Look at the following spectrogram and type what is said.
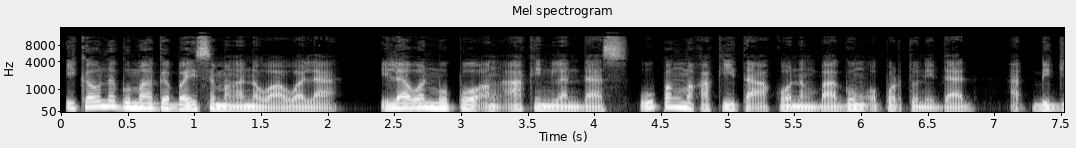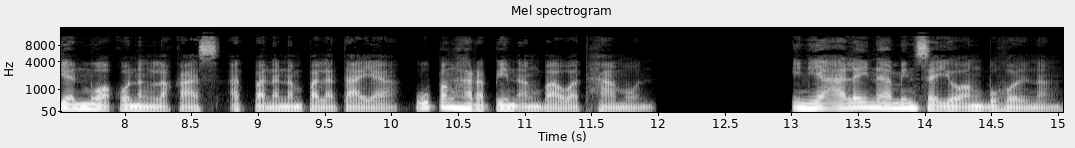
Ikaw na gumagabay sa mga nawawala, ilawan mo po ang aking landas upang makakita ako ng bagong oportunidad at bigyan mo ako ng lakas at pananampalataya upang harapin ang bawat hamon. Iniaalay namin sa iyo ang buhol ng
